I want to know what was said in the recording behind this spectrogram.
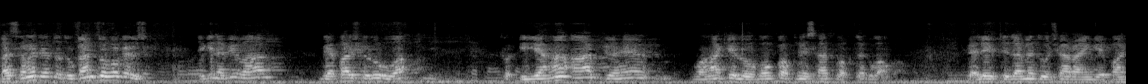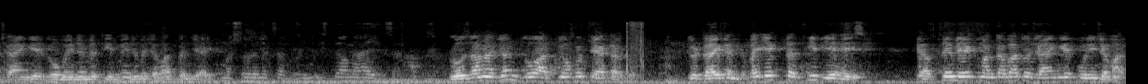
بس سمجھ رہے تو دکان تو ہو گئی اس کی لیکن ابھی وہاں ویاپار شروع ہوا۔ تو یہاں آپ جو ہیں وہاں کے لوگوں کو اپنے ساتھ وقت لگواؤ۔ پہلے ابتدا میں دو چار آئیں گے پانچ آئیں گے دو مہینے میں تین مہینے میں جماعت بن جائے گی۔ روزانہ جو دو آدمیوں کو طے کر دو جو ڈھائی گھنٹے بھائی ایک ترتیب یہ ہے اس کہ ہفتے میں ایک مرتبہ تو جائیں گے پوری جماعت۔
